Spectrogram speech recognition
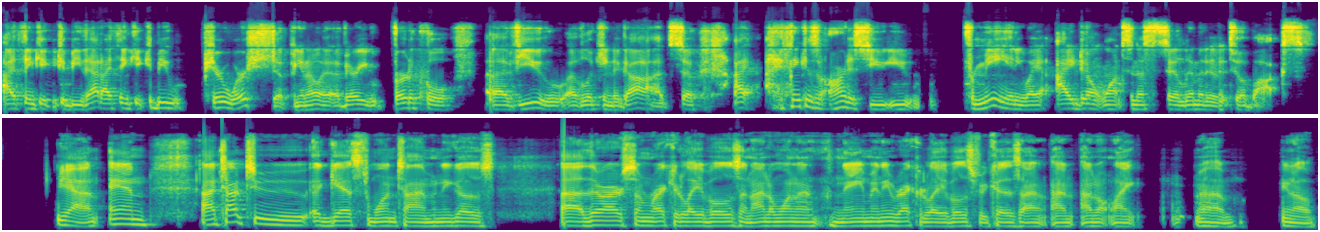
I think it could be that. I think it could be pure worship, you know, a very vertical uh, view of looking to God. So I, I think as an artist, you, you, for me anyway, I don't want to necessarily limit it to a box. Yeah. And I talked to a guest one time and he goes, uh, there are some record labels, and I don't want to name any record labels because I I, I don't like um, you know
